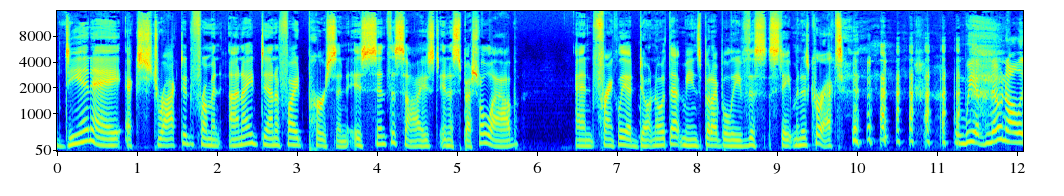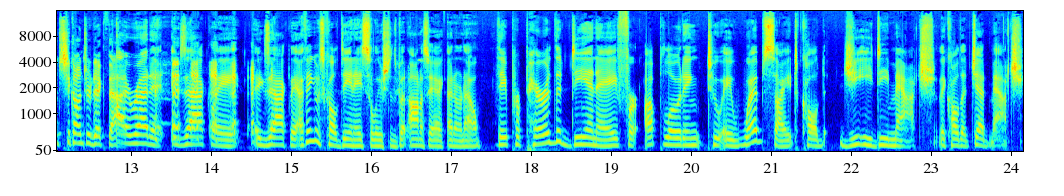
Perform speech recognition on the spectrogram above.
DNA extracted from an unidentified person is synthesized in a special lab. And frankly, I don't know what that means, but I believe this statement is correct. We have no knowledge to contradict that. I read it. Exactly. exactly. I think it was called DNA Solutions, but honestly, I, I don't know. They prepared the DNA for uploading to a website called GED Match. They called it GEDmatch.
